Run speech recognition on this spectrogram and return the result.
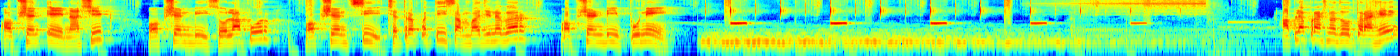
Option A Nashik option B Solapur option C Chhatrapati Sambhajinagar option D Pune. आपल्या प्रश्नाचं उत्तर आहे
